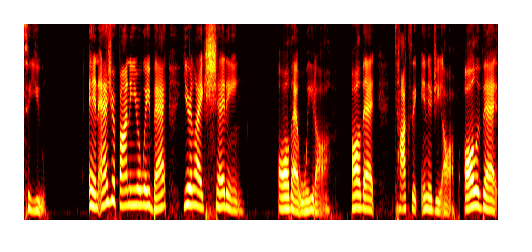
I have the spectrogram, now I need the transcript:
to you. And as you're finding your way back, you're like shedding all that weight off, all that toxic energy off, all of that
